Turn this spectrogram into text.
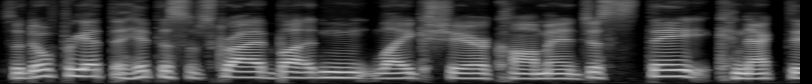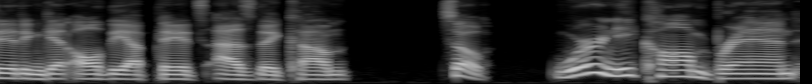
So don't forget to hit the subscribe button, like, share, comment, just stay connected and get all the updates as they come. So we're an ecom brand,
